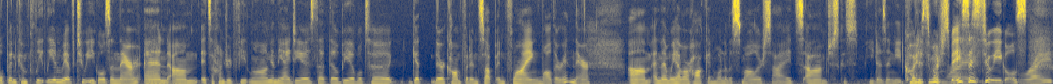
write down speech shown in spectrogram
open completely, and we have two eagles in there, and um, it's hundred feet long. And the idea is that they'll be able to get their confidence up in flying while they're in there. Um, and then we have our hawk in one of the smaller sides, um, just because he doesn't need quite as much space as two eagles. Right.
